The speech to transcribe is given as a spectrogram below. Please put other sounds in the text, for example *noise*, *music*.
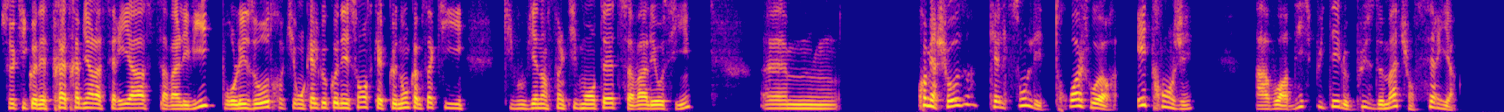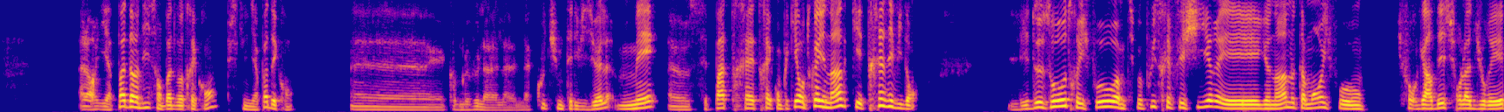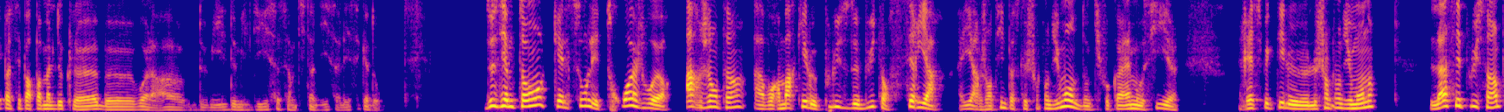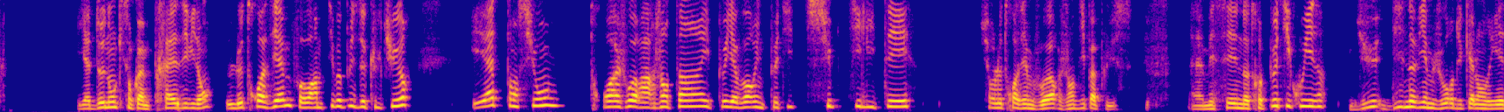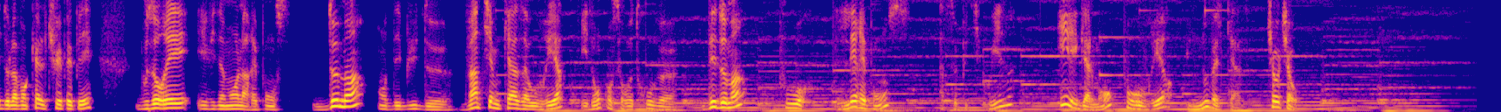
ceux qui connaissent très très bien la Serie A, ça va aller vite. Pour les autres qui ont quelques connaissances, quelques noms comme ça qui, qui vous viennent instinctivement en tête, ça va aller aussi. Euh, Première chose, quels sont les trois joueurs étrangers à avoir disputé le plus de matchs en Serie A Alors, il n'y a pas d'indice en bas de votre écran, puisqu'il n'y a pas d'écran, euh, comme le veut la coutume télévisuelle, mais euh, c'est pas très très compliqué. En tout cas, il y en a un qui est très évident. Les deux autres, il faut un petit peu plus réfléchir, et il y en a un notamment, il faut, il faut regarder sur la durée, passer par pas mal de clubs, euh, voilà, 2000, 2010, ça c'est un petit indice, allez, c'est cadeau. Deuxième temps, quels sont les trois joueurs argentins à avoir marqué le plus de buts en Serie A? Et Argentine parce que champion du monde, donc il faut quand même aussi euh, respecter le, champion du monde. Là, c'est plus simple. Il y a deux noms qui sont quand même très évidents. Le troisième, faut avoir un petit peu plus de culture. Et attention, trois joueurs argentins, il peut y avoir une petite subtilité sur le troisième joueur, j'en dis pas plus. Euh, mais c'est notre petit quiz du 19e jour du calendrier de l'avant Calcio EPP. Vous aurez évidemment la réponse demain, en début de 20e case à ouvrir. Et donc, on se retrouve euh, dès demain pour les réponses à ce petit quiz et également pour ouvrir une nouvelle case. Ciao, ciao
